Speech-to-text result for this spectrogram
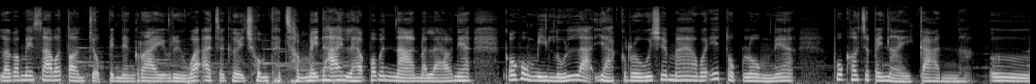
แล้วก็ไม่ทราบว่าตอนจบเป็นอย่างไร หรือว่าอาจจะเคยชมแต่จำไม่ได้แล้วเพราะมันนานมาแล้วเนี่ยก็คงมีลุ้นละอยากรู้ใช่ไหมว่าเอ๊ะตกลงเนี่ย พวกเขาจะไปไหนกันนะเออ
